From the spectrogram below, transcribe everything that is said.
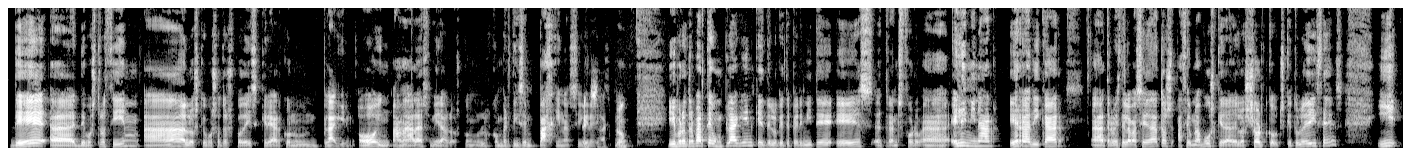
de, eh, de vuestro theme a los que vosotros podéis crear con un plugin. O a malas, mira, los, los convertís en páginas si queréis. Y por otra parte, un plugin que lo que te permite es eh, eh, eliminar, erradicar a través de la base de datos, hacer una búsqueda de los shortcodes que tú le dices y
